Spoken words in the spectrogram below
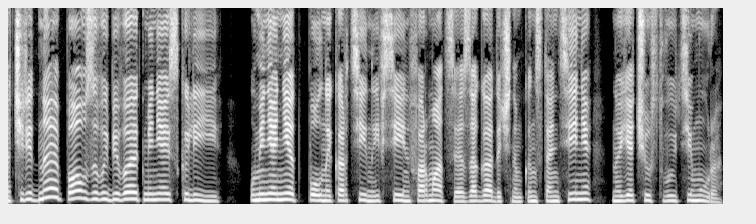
Очередная пауза выбивает меня из колеи — у меня нет полной картины и всей информации о загадочном Константине, но я чувствую Тимура.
